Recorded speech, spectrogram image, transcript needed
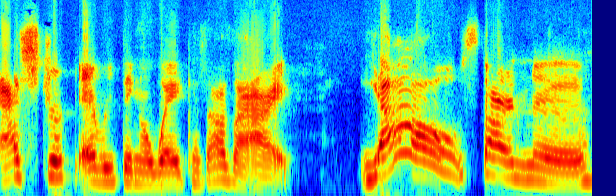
I stripped everything away because I was like, all right, y'all starting to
